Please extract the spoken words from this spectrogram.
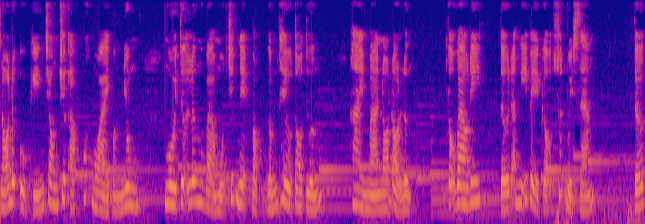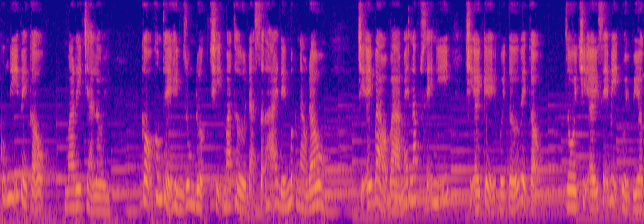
Nó được ủ kín trong chiếc áo khoác ngoài bằng nhung, ngồi tựa lưng vào một chiếc nệm bọc gấm thêu to tướng. Hai má nó đỏ lựng. Cậu vào đi, tớ đã nghĩ về cậu suốt buổi sáng. Tớ cũng nghĩ về cậu, Marie trả lời. Cậu không thể hình dung được chị ma thờ đã sợ hãi đến mức nào đâu. Chị ấy bảo bà Medlock sẽ nghĩ chị ấy kể với tớ về cậu, rồi chị ấy sẽ bị đuổi việc.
